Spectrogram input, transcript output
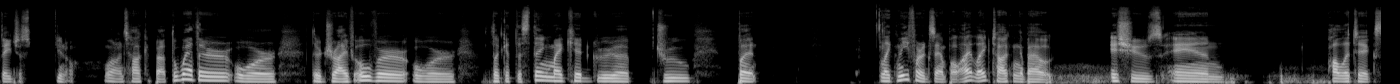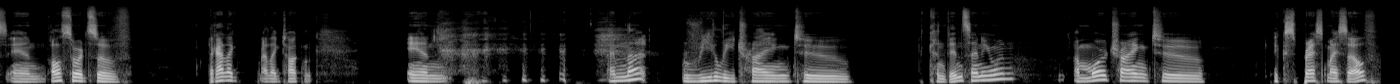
they just, you know, want to talk about the weather or their drive over or look at this thing my kid grew up drew. But like me for example i like talking about issues and politics and all sorts of like i like i like talking. And i'm not really trying to convince anyone. I'm more trying to express myself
